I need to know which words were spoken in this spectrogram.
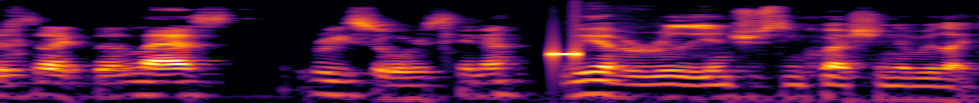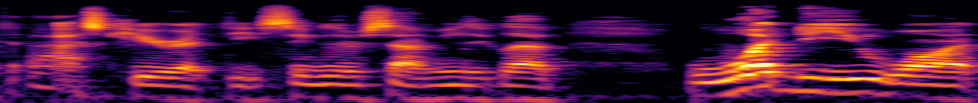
is like the last resource, you know. We have a really interesting question that we'd like to ask here at the Singular Sound Music Lab. What do you want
